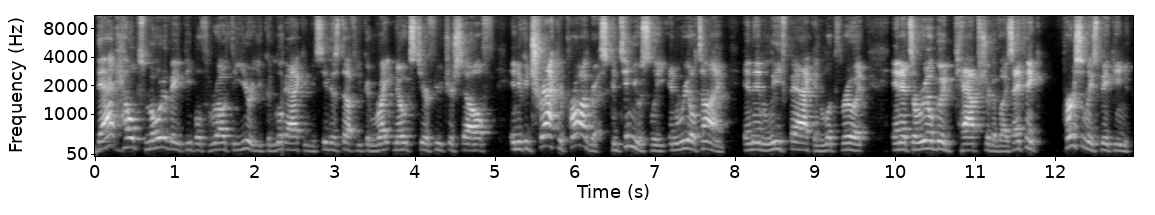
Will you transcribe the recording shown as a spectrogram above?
that helps motivate people throughout the year. You can look back, you can see this stuff, you can write notes to your future self, and you can track your progress continuously in real time, and then leaf back and look through it. And it's a real good capture device. I think, personally speaking,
